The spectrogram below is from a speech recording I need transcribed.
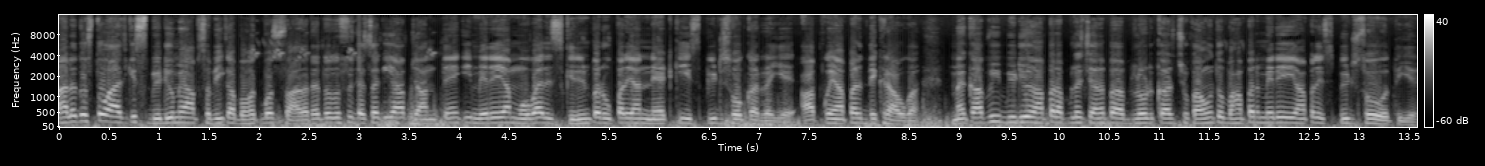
हेलो दोस्तों, आज की इस वीडियो में आप सभी का बहुत बहुत स्वागत है। तो दोस्तों, जैसा कि आप जानते हैं कि मेरे यहाँ मोबाइल स्क्रीन पर ऊपर यहाँ नेट की स्पीड शो कर रही है। आपको यहाँ पर दिख रहा होगा। मैं काफ़ी वीडियो यहाँ पर अपने चैनल पर अपलोड कर चुका हूँ तो वहाँ पर मेरे यहाँ पर स्पीड शो होती है।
